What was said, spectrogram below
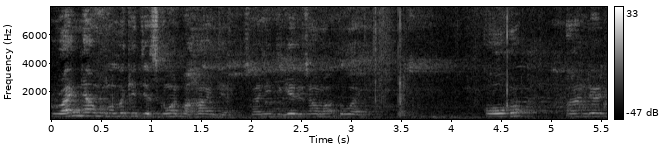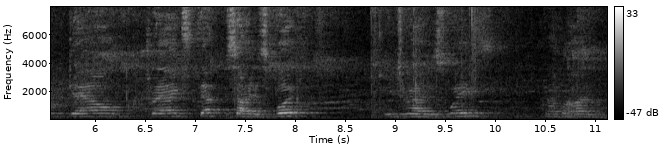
Right now, we're gonna look at just going behind him, so I need to get his arm out of the way. Over, under, down, drag, step beside his foot, reach around his waist, now behind him.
